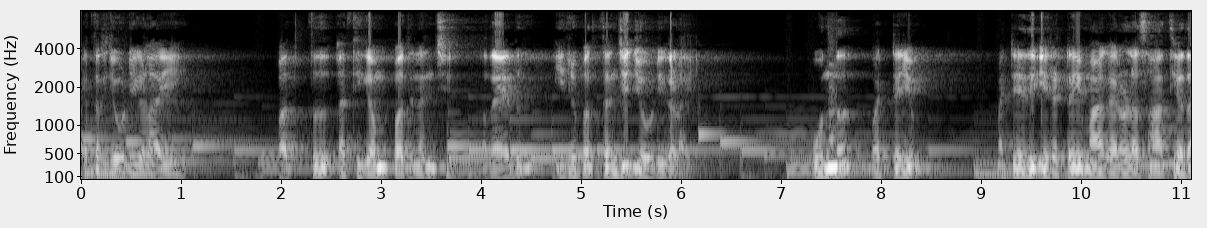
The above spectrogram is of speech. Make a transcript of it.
എത്ര ജോഡികളായി? പത്ത് അധികം പതിനഞ്ച് അതായത് ഇരുപത്തഞ്ച് ജോഡികളായി. ഒന്ന് ഒറ്റയും മറ്റേത് ഇരട്ടയുമാകാനുള്ള സാധ്യത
